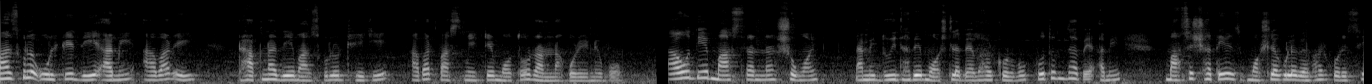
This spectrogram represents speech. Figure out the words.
মাছগুলো উল্টে দিয়ে আমি আবার এই ঢাকনা দিয়ে মাছগুলো ঢেকে আবার পাঁচ মিনিটের মতো রান্না করে নেব। তাও দিয়ে মাছ রান্নার সময় আমি দুই ধাপে মশলা ব্যবহার করব। প্রথম ধাপে আমি মাছের সাথে মশলাগুলো ব্যবহার করেছি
